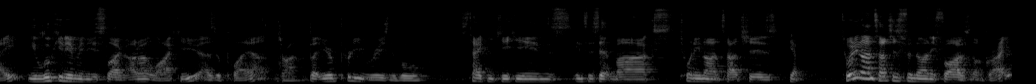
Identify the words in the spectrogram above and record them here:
hate. You look at him and you're just like, I don't like you as a player That's right. but you're pretty reasonable. He's taking kick ins, intercept marks, 29 touches. Yep. 29 touches for 95 is not great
